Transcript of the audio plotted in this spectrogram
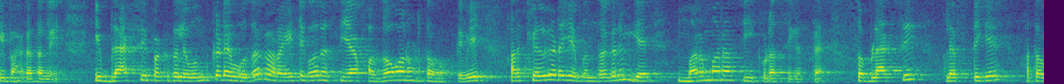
ಈ ಭಾಗದಲ್ಲಿ. ಈ ಬ್ಲ್ಯಾಕ್ ಸಿ ಪಕ್ಕದಲ್ಲಿ ಒಂದು ಕಡೆ ಹೋದಾಗ ರೈಟಿಗೆ ಹೋದರೆ ಸಿ ಆಫ್ ಅಜೋವಾ ನೋಡ್ತಾ ಹೋಗ್ತೀವಿ. ಅದ್ರ ಕೆಳಗಡೆಗೆ ಬಂದಾಗ ನಿಮಗೆ ಮರ್ಮರ ಸಿ ಕೂಡ ಸಿಗುತ್ತೆ. ಸೊ ಬ್ಲ್ಯಾಕ್ ಸಿ ಲೆಫ್ಟಿಗೆ ಅಥವಾ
